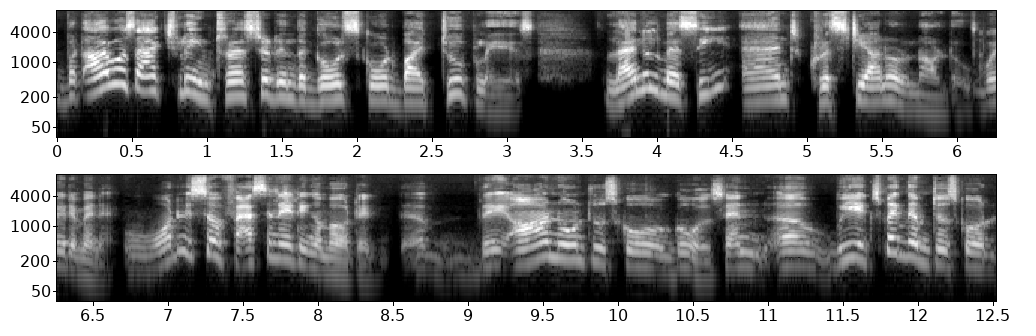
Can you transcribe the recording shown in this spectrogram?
but I was actually interested in the goals scored by two players. Lionel Messi and Cristiano Ronaldo. Wait a minute. What is so fascinating about it? Uh, they are known to score goals, and uh, we expect them to score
